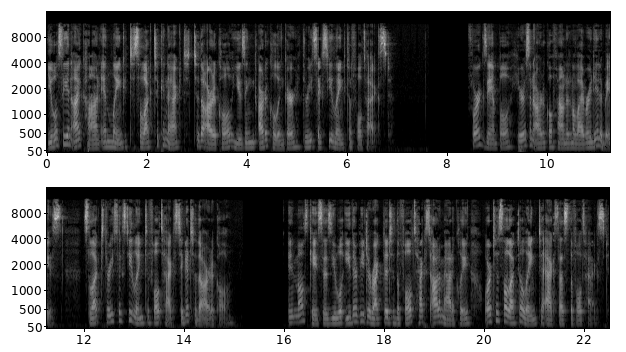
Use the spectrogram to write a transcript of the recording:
you will see an icon and link to select to connect to the article using Article Linker 360 link to full text. For example, here is an article found in a library database. Select 360 link to full text to get to the article. In most cases, you will either be directed to the full text automatically or to select a link to access the full text.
